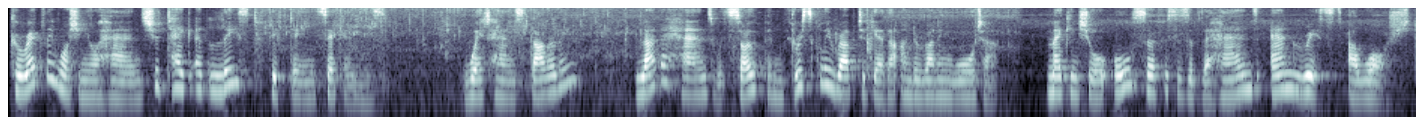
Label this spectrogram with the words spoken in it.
Correctly washing your hands should take at least 15 seconds. Wet hands thoroughly. Lather hands with soap and briskly rub together under running water, making sure all surfaces of the hands and wrists are washed.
